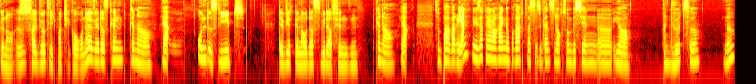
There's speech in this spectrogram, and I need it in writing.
Genau, es ist halt wirklich Machikoro, ne? Wer das kennt Genau, ja, und es liebt, der wird genau das wiederfinden. genau, ja. So ein paar Varianten, wie gesagt, ja noch reingebracht, was das Ganze noch so ein bisschen, äh, ja, an Würze, ne,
